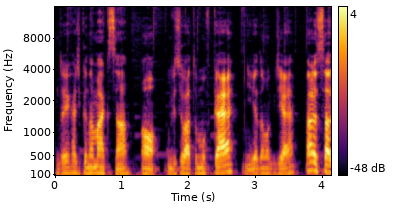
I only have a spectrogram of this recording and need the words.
Dojechać go na maksa. O, wysyła atomówkę. Nie wiadomo gdzie. No, ale została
